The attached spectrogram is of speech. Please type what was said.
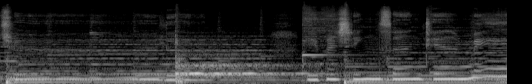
距离。一半心酸甜蜜，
